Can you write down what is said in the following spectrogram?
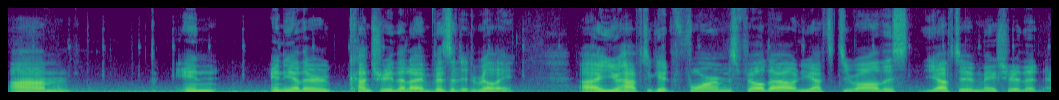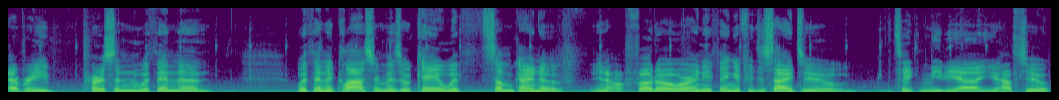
um, in any other country that I've visited, really. Uh, you have to get forms filled out. You have to do all this. You have to make sure that every person within a within a classroom is okay with some kind of you know photo or anything. If you decide to take media, you have to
